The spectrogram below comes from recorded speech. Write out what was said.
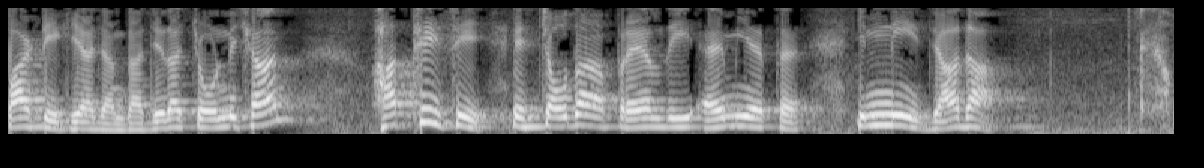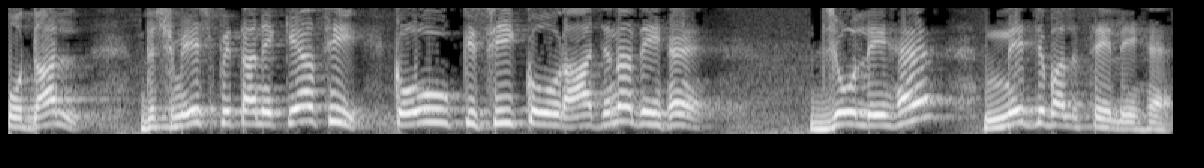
ਪਾਰਟੀ ਕਿਹਾ ਜਾਂਦਾ, ਜਿਹਦਾ ਚੋਣ ਨਿਸ਼ਾਨ ਹੱਥ ਹੀ ਸੀ। ਇਹ 14 ਅਪ੍ਰੈਲ ਦੀ ਅਹਿਮੀਅਤ ਇੰਨੀ ਜ਼ਿਆਦਾ। ਉਹ ਦਲ ਦਸ਼ਮੇਸ਼ ਪਿਤਾ ਨੇ ਕਿਹਾ ਸੀ, ਕਉ ਕਿਸੀ ਕੋ ਰਾਜ ਨਾ ਦੇ ਹੈ ਜੋ ਲੈ ਹੈ ਨਿਜ ਬਲ ਸੇ ਲੈ ਹੈ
